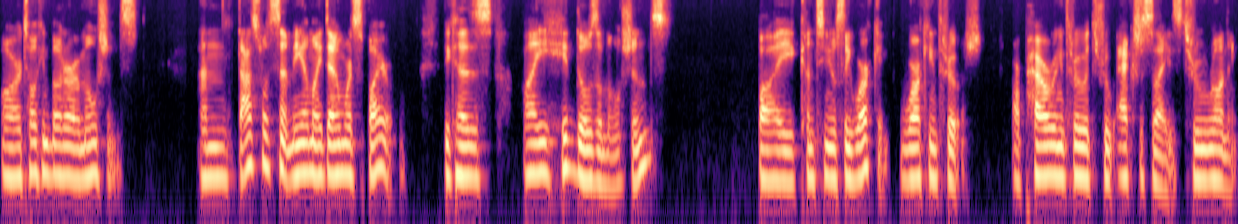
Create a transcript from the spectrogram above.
or talking about our emotions. And that's what sent me on my downward spiral because I hid those emotions by continuously working, working through it, or powering through it through exercise, through running,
